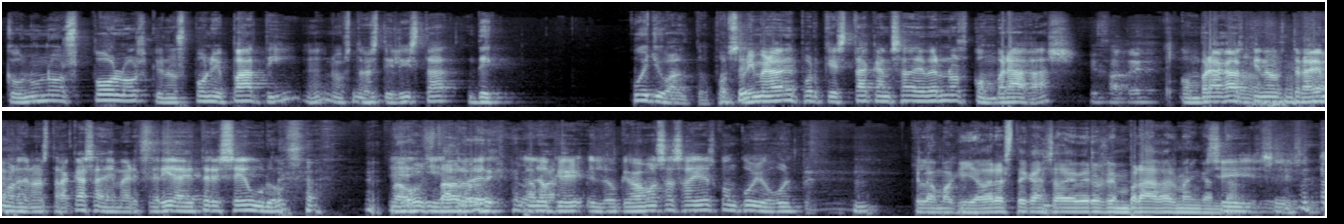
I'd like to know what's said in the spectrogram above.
con unos polos que nos pone Patty, ¿eh? nuestra estilista, de cuello alto. Por ¿Ah, sí? primera vez porque está cansada de vernos con bragas. Fíjate. Con bragas Ah. que nos traemos de nuestra casa de mercería de 3 euros. Me ha Eh, gustado entonces la lo, que, lo que vamos a salir es con cuello vuelto. Que la maquilladora esté cansada de veros en bragas, me ha encantado. Sí, sí, sí, sí, sí.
